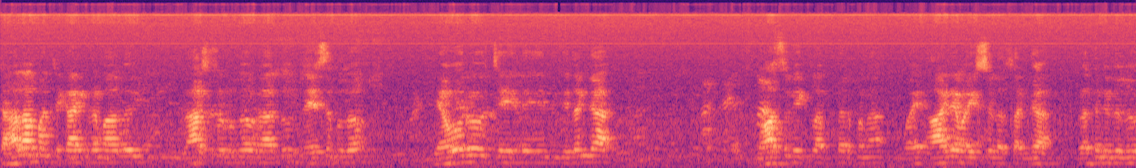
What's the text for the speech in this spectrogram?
చాలా మంచి కార్యక్రమాలు రాష్ట్రంలో కాదు దేశంలో ఎవరు చేయలేని విధంగా వాసవి క్లబ్ తరఫున వై ఆర్య వయస్సుల సంఘ ప్రతినిధులు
